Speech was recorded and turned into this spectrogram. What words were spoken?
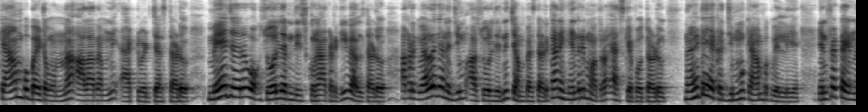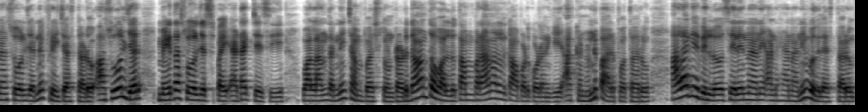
క్యాంప్ బయట ఉన్న అలారంని యాక్టివేట్ చేస్తాడు. మేజర్ ఒక సోల్జర్ని తీసుకుని అక్కడికి వెళ్తాడు. అక్కడికి వెళ్ళగానే జిమ్ ఆ సోల్జర్ని చంపేస్తాడు. కానీ హెన్రీ మాత్రం ఎస్కేప్ అవుతాడు. నైట్ అయ్యాక జిమ్ క్యాంప్కి వెళ్ళి ఇన్ఫెక్ట్ అయిన సోల్జర్ని ఫ్రీ చేస్తాడు. ఆ సోల్జర్ మిగతా సోల్జర్స్ పై అటాక్ చేసి వాళ్ళందరినీ చంపేస్తుంటాడు. దాంతో వాళ్ళు తమ ప్రాణాలను కాపాడుకోవడానికి అక్కడి నుండి పారిపోతారు. అలాగే వీళ్ళు సెలినాని అండ్ హెనాని వదిలేస్తారు.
